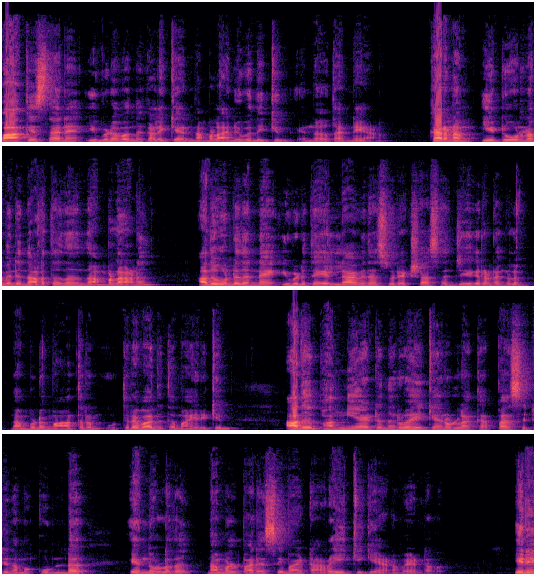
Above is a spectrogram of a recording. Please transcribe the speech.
പാകിസ്ഥാനെ ഇവിടെ വന്ന് കളിക്കാൻ നമ്മൾ അനുവദിക്കും എന്നത് തന്നെയാണ്. കാരണം ഈ ടൂർണമെന്റ് നടത്തുന്നത് നമ്മളാണ്. അതുകൊണ്ട് തന്നെ ഇവിടുത്തെ എല്ലാവിധ സുരക്ഷാ സജ്ജീകരണങ്ങളും നമ്മുടെ മാത്രം ഉത്തരവാദിത്തമായിരിക്കും. അത് ഭംഗിയായിട്ട് നിർവഹിക്കാനുള്ള കപ്പാസിറ്റി നമുക്കുണ്ട് എന്നുള്ളത് നമ്മൾ പരസ്യമായിട്ട് അറിയിക്കുകയാണ് വേണ്ടത്. ഇനി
